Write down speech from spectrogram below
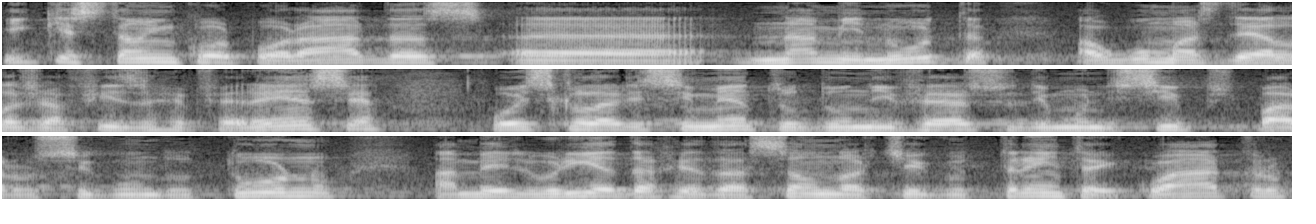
e que estão incorporadas eh, na minuta. Algumas delas já fiz referência: o esclarecimento do universo de municípios para o segundo turno, a melhoria da redação no artigo 34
